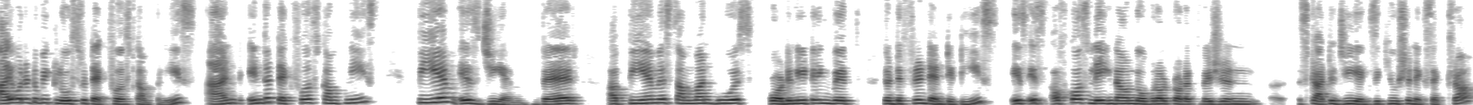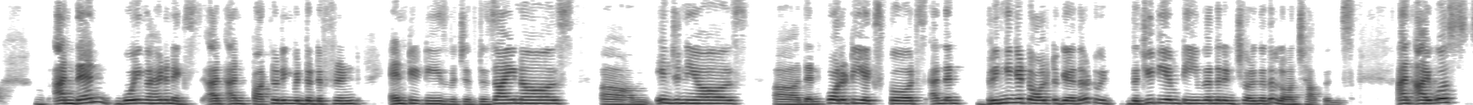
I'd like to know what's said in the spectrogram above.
I wanted to be close to tech first companies. And in the tech first companies, PM is GM, where a PM is someone who is coordinating with the different entities, is, is of course laying down the overall product vision, strategy, execution, etc. And then going ahead and, ex- and, and partnering with the different entities, which is designers, um, engineers, uh, then quality experts, and then bringing it all together to the GTM teams and then ensuring that the launch happens. And I was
